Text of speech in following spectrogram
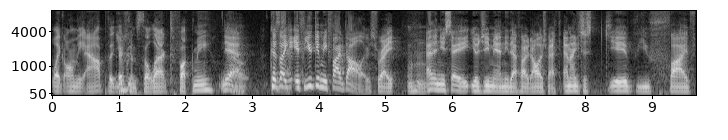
like on the app that you can select fuck me? Yeah. Because like if you give me five dollars, right, Mm-hmm. and then you say, "Yo, G man, need that five dollars back," and I just give you five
